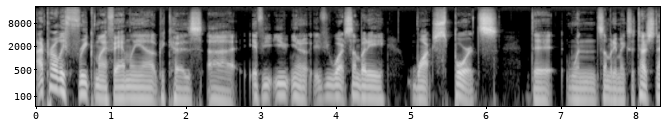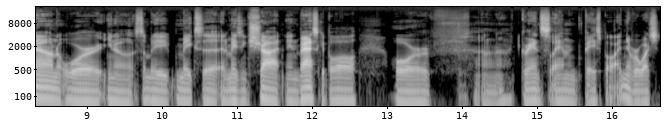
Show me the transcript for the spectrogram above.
I probably freak my family out because uh, if you, you you know if you watch somebody watch sports that when somebody makes a touchdown or you know somebody makes a, an amazing shot in basketball or I don't know, Grand Slam in baseball. I never watched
